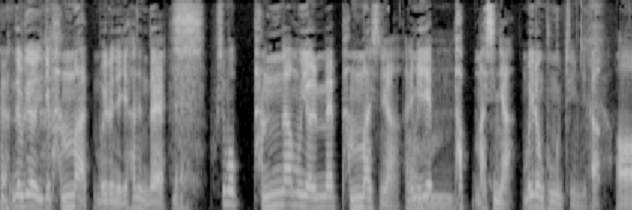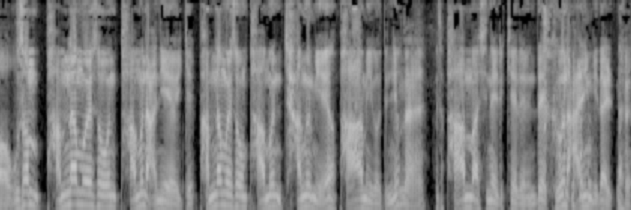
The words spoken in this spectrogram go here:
근데 우리가 이게 밥맛 뭐 이런 얘기 하는데 네. 혹시 뭐 밤나무 열매 밥맛이냐 아니면 이게 음. 밥 맛이냐 뭐 이런 궁금증입니다. 어 우선 밤나무에서 온 밤은 아니에요. 이게 밤나무에서 온 밤은 장음이에요. 밤이거든요. 네. 그래서 밤 맛이네 이렇게 해야 되는데 그건 아닙니다. 일단 네.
